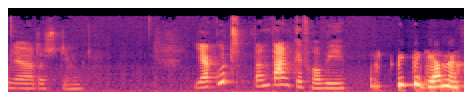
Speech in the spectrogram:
ja, das stimmt. Ja gut, dann danke, Frau W. Bitte gerne.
